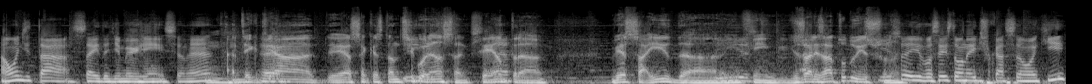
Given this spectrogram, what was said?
aonde está a saída de emergência, né? Ah, Tem que ter É. a- essa questão de Isso. segurança, que você É. vê saída, enfim, visualizar tudo isso. Isso né? aí, vocês estão na edificação aqui,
